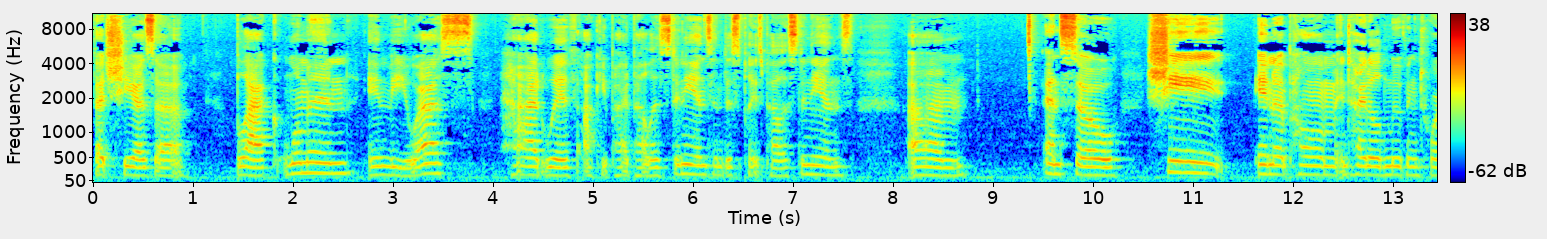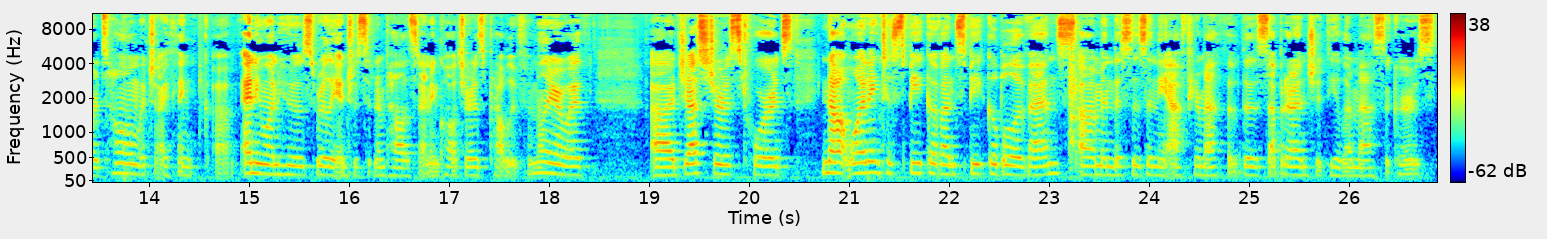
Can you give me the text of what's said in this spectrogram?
that she, as a black woman in the U.S., had with occupied Palestinians and displaced Palestinians. Um, and so she, in a poem entitled Moving Towards Home, which I think uh, anyone who's really interested in Palestinian culture is probably familiar with, uh, gestures towards not wanting to speak of unspeakable events. Um, and this is in the aftermath of the Sabra and Shatila massacres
